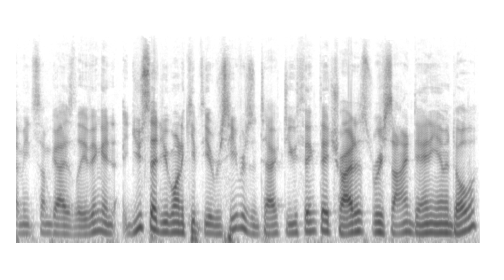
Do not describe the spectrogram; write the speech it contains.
I mean, some guys leaving, and you said you want to keep the receivers intact. Do you think they try to resign Danny Amendola?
